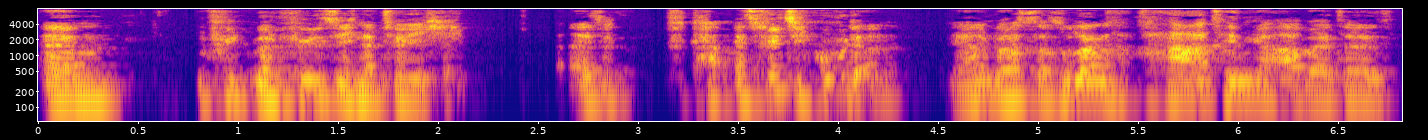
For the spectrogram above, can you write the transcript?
Ähm, fühlt, man fühlt sich natürlich, also es fühlt sich gut an. Ja, du hast da so lange hart hingearbeitet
